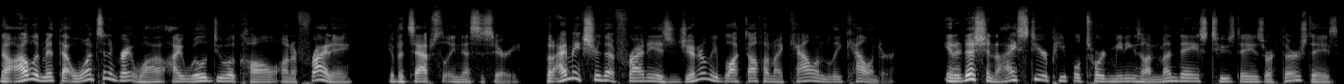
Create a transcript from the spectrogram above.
Now, I'll admit that once in a great while, I will do a call on a Friday if it's absolutely necessary, but I make sure that Friday is generally blocked off on my Calendly calendar. In addition, I steer people toward meetings on Mondays, Tuesdays, or Thursdays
